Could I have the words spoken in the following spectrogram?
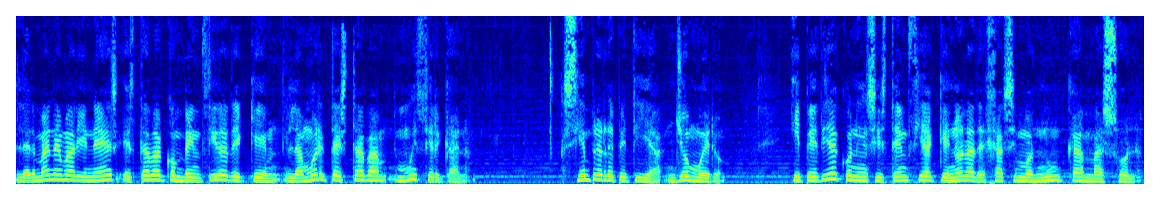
la hermana Marinés estaba convencida de que la muerte estaba muy cercana. Siempre repetía, yo muero, y pedía con insistencia que no la dejásemos nunca más sola.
